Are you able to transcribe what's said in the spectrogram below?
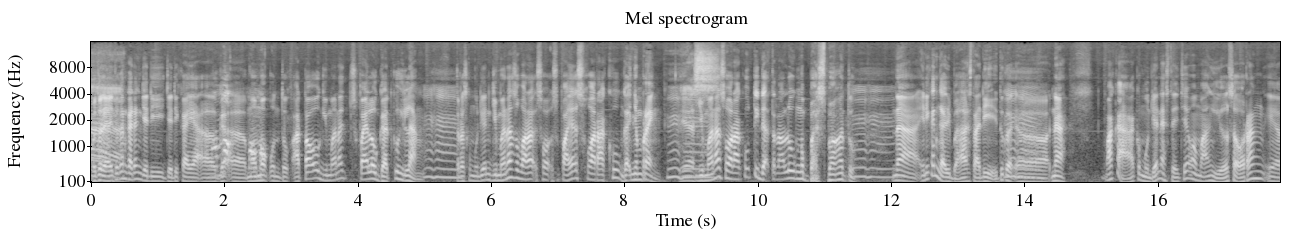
Betul ya, itu kan kadang jadi jadi kayak eh, Momok, ga- eh, momok untuk atau gimana supaya logatku hilang. Mhm. Terus kemudian gimana suara su- supaya suaraku nggak nyempreng. Yes. Gimana suaraku tidak terlalu ngebas banget tuh. Nah, ini kan nggak dibahas tadi. Itu kan eh, nah, maka kemudian STC memanggil seorang ya,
